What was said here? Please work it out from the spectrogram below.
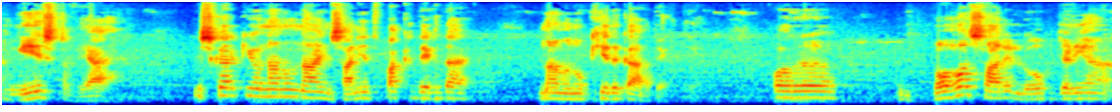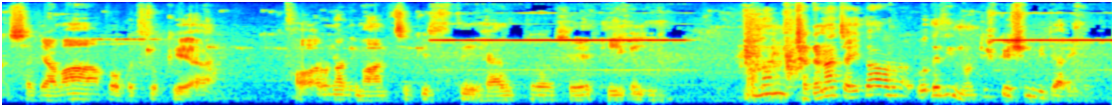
ਅਗੇਂਸਟ ਰਿਹਾ ਹੈ। ਇਸ ਕਰਕੇ ਉਹਨਾਂ ਨੂੰ ਨਾ ਇਨਸਾਨੀਅਤ ਪੱਖ ਦਿਖਦਾ ਹੈ ਨਾ ਮਨੁੱਖੀ ਅਧਿਕਾਰ ਦੇਖਦੇ ਔਰ ਬਹੁਤ ਸਾਰੇ ਲੋਕ ਜਿਹੜੀਆਂ ਸਜ਼ਾਵਾਂ ਭੁਗਤ ਚੁੱਕੇ ਆ ਔਰ ਉਹਨਾਂ ਦੀ ਮਾਨਸਿਕ ਸਥਿਤੀ ਹੈਲਥ ਸਿਹਤ ਠੀਕ ਨਹੀਂ ਉਹਨਾਂ ਨੂੰ ਛੱਡਣਾ ਚਾਹੀਦਾ ਔਰ ਉਹਦੇ ਲਈ ਨੋਟੀਫਿਕੇਸ਼ਨ ਵੀ ਜਾਰੀ ਹੋਣੀ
